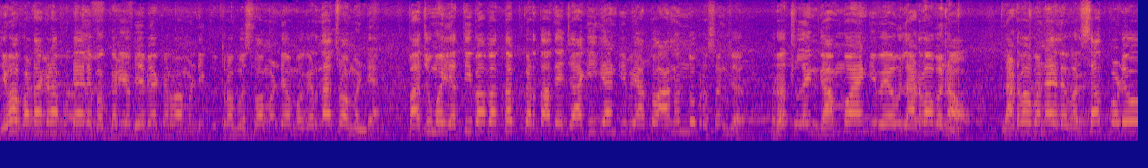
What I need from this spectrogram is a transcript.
જેવા ફટાકડા ફૂટ્યા એટલે બકરીઓ બે બે કરવા માંડી, કૂતરો ભસવા માંડ્યા, મગર નાચવા માંડ્યા. બાજુમાં યતી બાબા તપ કરતા તે જાગી ગયા કે ભાઈ આ તો આનંદનો પ્રસંગ છે. રથ લઈને ગામમાં આવ્યા કે ભાઈ એવું લાડવા બનાવો. લાડવા બનાવ્યા વરસાદ પડ્યો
